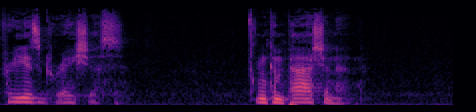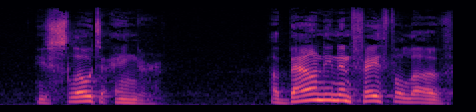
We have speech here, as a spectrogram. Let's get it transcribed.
For he is gracious and compassionate. He's slow to anger, abounding in faithful love,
